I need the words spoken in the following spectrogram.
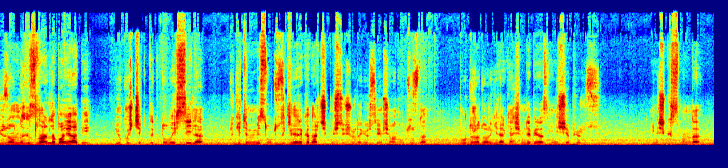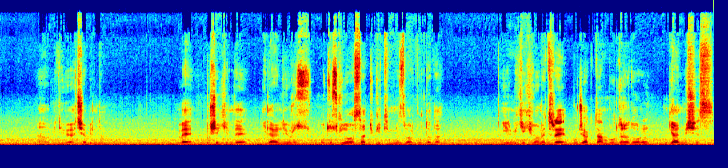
110'lu hızlarla bayağı bir yokuş çıktık. Dolayısıyla tüketimimiz 32'lere kadar çıkmıştı. Şurada göstereyim şu an 30'da. Burdur'a doğru giderken. Şimdi biraz iniş yapıyoruz. İniş kısmında e, videoyu açabildim. Ve bu şekilde ilerliyoruz. 30 kWh tüketimimiz var burada da. 22 kilometre Bucak'tan Burdur'a doğru gelmişiz.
